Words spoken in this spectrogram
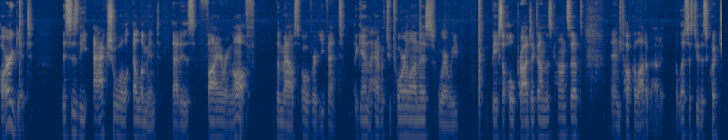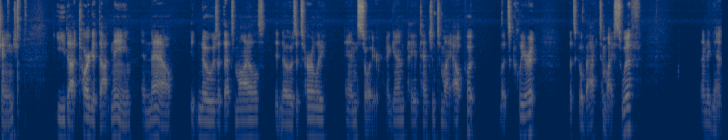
target this is the actual element that is firing off the mouse over event. Again, I have a tutorial on this where we base a whole project on this concept and talk a lot about it. But let's just do this quick change, e.target.name, and now it knows that that's Miles, it knows it's Hurley, and Sawyer. Again, pay attention to my output. Let's clear it. Let's go back to my SWF. And again,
